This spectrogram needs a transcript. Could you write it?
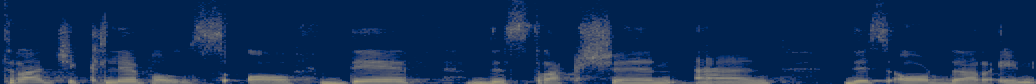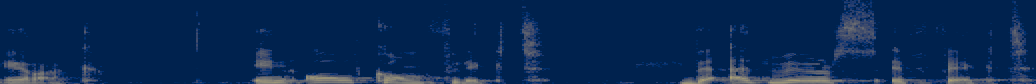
tragic levels of death, destruction, and disorder in Iraq. In all conflict, the adverse effect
